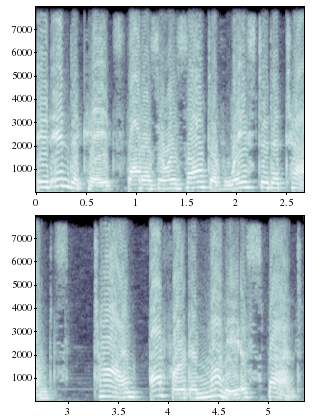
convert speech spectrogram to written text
It indicates that as a result of wasted attempts, time, effort and money is spent.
